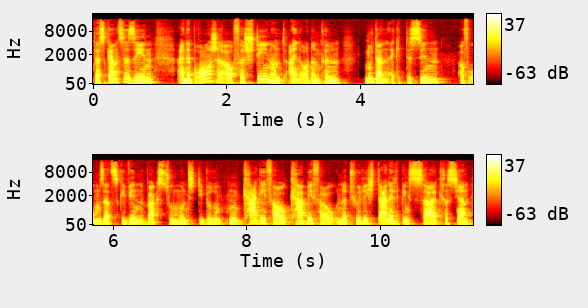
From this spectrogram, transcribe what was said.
das Ganze sehen, eine Branche auch verstehen und einordnen können. Nur dann ergibt es Sinn auf Umsatz, Gewinn, Wachstum und die berühmten KGV, KBV und natürlich deine Lieblingszahl, Christian,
